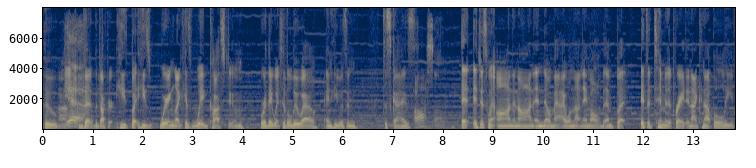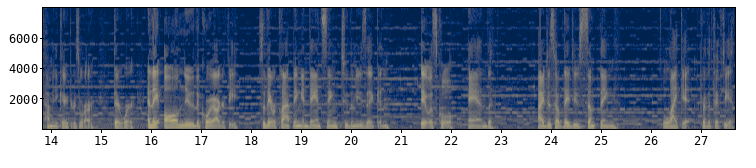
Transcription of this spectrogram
who Ah. Yeah. the the doctor he's but he's wearing like his wig costume where they went to the luau and he was in disguise. awesome. It, it just went on and on and no Matt, I will not name all of them, but it's a 10 minute parade and I cannot believe how many characters are. there were. And they all knew the choreography. So they were clapping and dancing to the music, and it was cool. And I just hope they do something like it for the 50th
